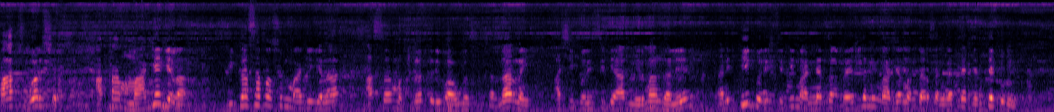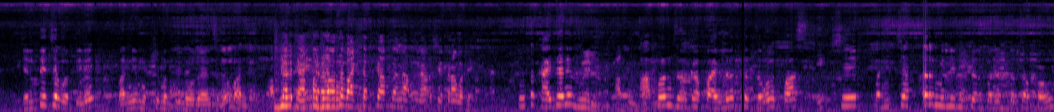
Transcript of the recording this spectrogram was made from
पाच वर्ष आता मागे गेला विकासापासून मागे गेला असं म्हटलं तरी वावग ठरणार नाही. अशी परिस्थिती आज निर्माण झाली आहे आणि ती परिस्थिती मांडण्याचा प्रयत्न मी माझ्या मतदारसंघातल्या जनतेकडून जनतेच्या वतीने माननीय मुख्यमंत्री महोदयांसमोर मांडले आपल्याला वाटतात का आपल्याला आपल्या क्षेत्रामध्ये? कायद्यानेच होईल. आपण जर का पाहिलं तर जवळपास एकशे पंच्याहत्तर मिलीमीटर पर्यंतचा पाऊस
